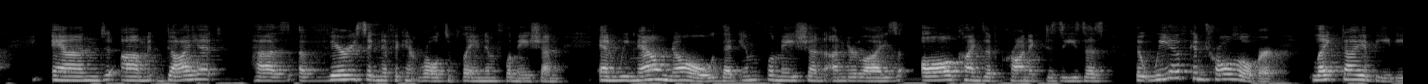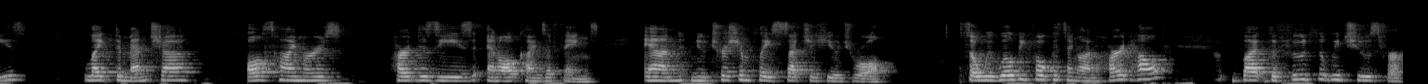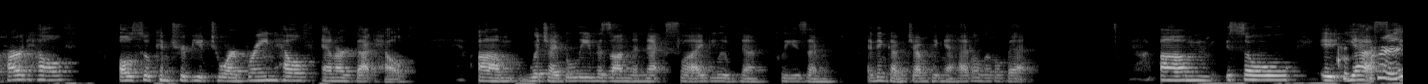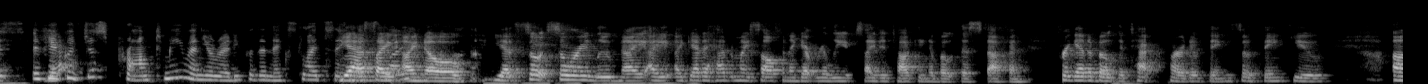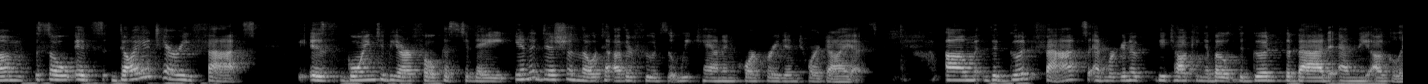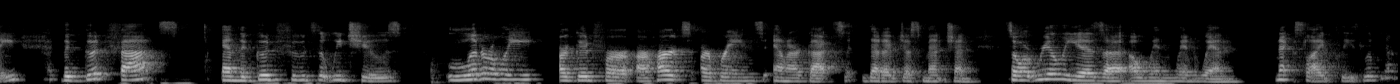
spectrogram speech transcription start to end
And um, diet has a very significant role to play in inflammation. And we now know that inflammation underlies all kinds of chronic diseases that we have control over, like diabetes, like dementia, Alzheimer's, heart disease, and all kinds of things. And nutrition plays such a huge role. So we will be focusing on heart health, but the foods that we choose for heart health also contribute to our brain health and our gut health, um, which I believe is on the next slide. Lubna, please. I'm, I think I'm jumping ahead a little bit. Um, so it, yes. Chris, if you could just prompt me when you're ready for the next slide. Saying yes, I, slide. I know. Yes. So sorry, Lubna. I, I, I get ahead of myself and I get really excited talking about this stuff and forget about the tech part of things. So thank you. Um, so it's dietary fats is going to be our focus today, in addition though to other foods that we can incorporate into our diets. Um, the good fats, and we're going to be talking about the good, the bad, and the ugly. The good fats and the good foods that we choose literally are good for our hearts, our brains, and our guts that I've just mentioned. So it really is a, a win-win-win. Next slide, please, Lubna.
